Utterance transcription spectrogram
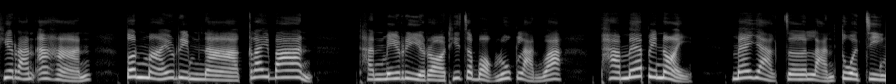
ที่ร้านอาหาร ต้นไม้ริมนาใกล้บ้าน ท่านไม่รีรอที่จะบอกลูกหลานว่า พาแม่ไปหน่อย แม่อยากเจอหลานตัวจริง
